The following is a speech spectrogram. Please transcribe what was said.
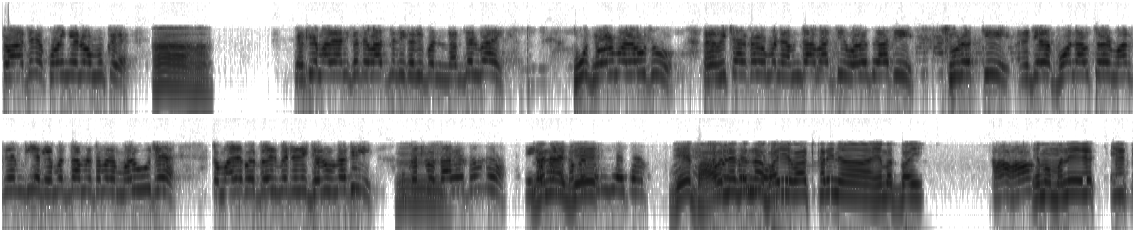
તો આ છે ને કોઈને ન મૂકે. એટલે મારે આની સાથે વાત નથી કરી પણ નગદનભાઈ હું ધોળમાં રહું છું. અને વિચાર કરો મને અમદાવાદથી વડોદરાથી સુરતથી અને જ્યારે ફોન આવતો હોય માણસો એમ કહે કે હેમંતભાઈ તમારે મળવું છે. તો મારે કોઈ બેલ મેટલની જરૂર નથી. હું કેટલો સારો છું ને ના, ના, જે-. જે ભાવનગરના ભાઈએ વાત કરી ને હેમંતભાઈ એમાં મને એક એક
